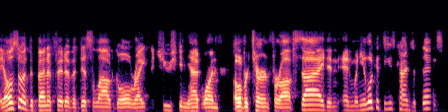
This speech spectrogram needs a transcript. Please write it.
They also had the benefit of a disallowed goal, right? Nichushkin had one overturned for offside. And, and when you look at these kinds of things,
